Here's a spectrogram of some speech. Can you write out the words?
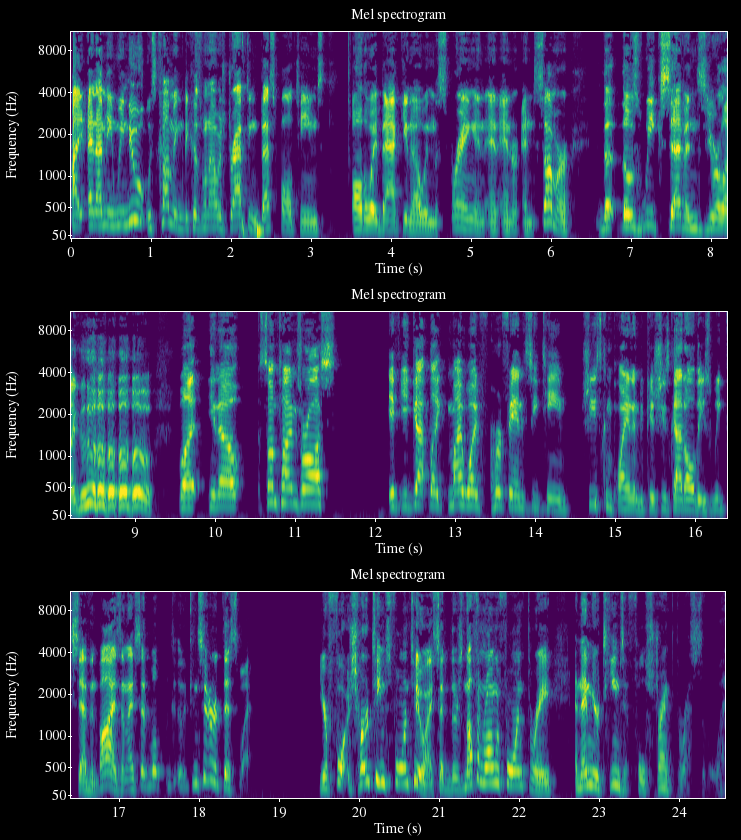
I, and I mean, we knew it was coming because when I was drafting best ball teams all the way back, you know, in the spring and and and, and summer, the, those week sevens, you were like, Ooh. but you know, sometimes Ross, if you got like my wife, her fantasy team, she's complaining because she's got all these week seven buys, and I said, well, consider it this way. Your four, her team's four and two. I said, there's nothing wrong with four and three, and then your team's at full strength the rest of the way.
